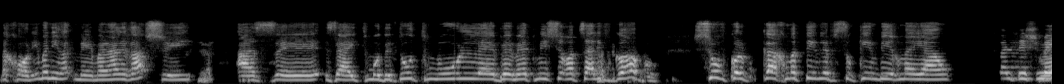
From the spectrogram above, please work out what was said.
נכון, אם אני נאמנה לרש"י, אז uh, זה ההתמודדות מול uh, באמת מי שרצה לפגוע בו. שוב כל כך מתאים לפסוקים בירמיהו. אבל תשמעי,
